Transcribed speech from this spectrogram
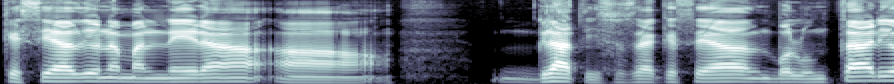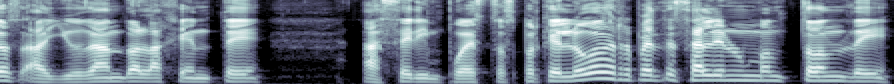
que sea de una manera gratis, o sea, que sean voluntarios ayudando a la gente a hacer impuestos, porque luego de repente salen un montón de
